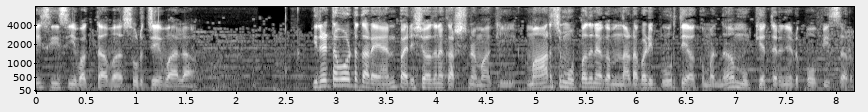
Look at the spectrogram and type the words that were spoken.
ഐ സി സി വക്താവ് സുർജേവാല. ഇരട്ടവോട്ട് തടയാൻ പരിശോധന കർശനമാക്കി. മാർച്ച് മുപ്പതിനകം നടപടി പൂർത്തിയാക്കുമെന്ന് മുഖ്യ തെരഞ്ഞെടുപ്പ് ഓഫീസർ.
